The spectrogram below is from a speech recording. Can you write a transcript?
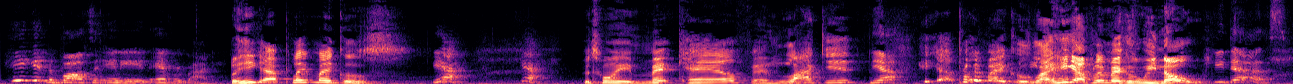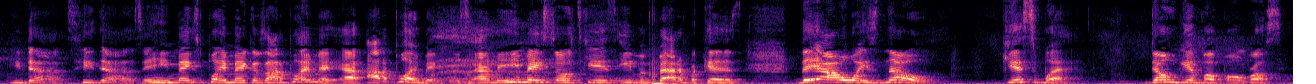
He get the ball to any and everybody. But he got playmakers. Yeah, yeah, Between Metcalf and Lockett. yeah. He got playmakers. Like he got playmakers we know. He does. He does. He does. And he makes playmakers out of playmake uh, out of playmakers. I mean, he makes those kids even better because they always know. Guess what? Don't give up on Russell.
